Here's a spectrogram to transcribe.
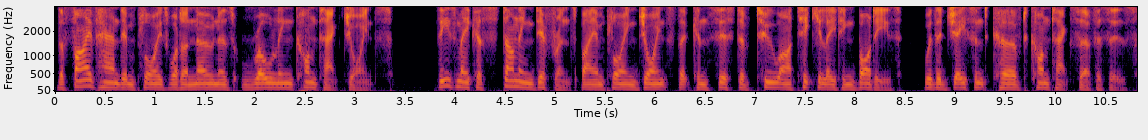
the Faive Hand employs what are known as rolling contact joints, these make a stunning difference by employing joints that consist of two articulating bodies with adjacent curved contact surfaces,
